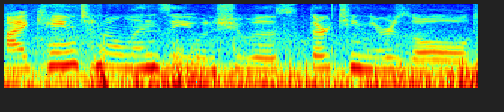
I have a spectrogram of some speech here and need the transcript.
I came to know Lindsay when she was 13 years old.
